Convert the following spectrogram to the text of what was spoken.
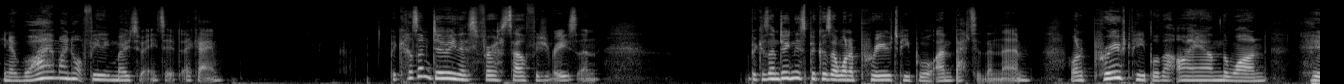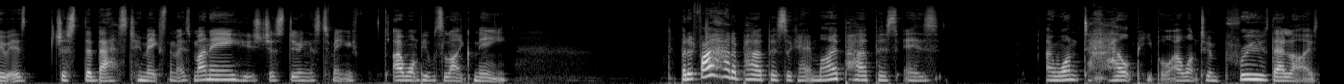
you know, why am I not feeling motivated? Okay. Because I'm doing this for a selfish reason because I'm doing this because I want to prove to people I'm better than them. I want to prove to people that I am the one who is just the best, who makes the most money, who's just doing this to make me. I want people to like me. But if I had a purpose, okay, my purpose is I want to help people. I want to improve their lives.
